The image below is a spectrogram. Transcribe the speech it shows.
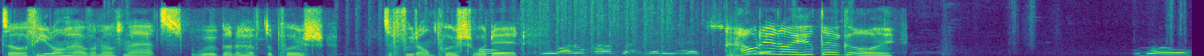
so if you don't have enough mats, we're gonna have to push. If we don't push, we're oh, dead. Dude, I don't have that many. I have How did I hit that guy? Bro,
